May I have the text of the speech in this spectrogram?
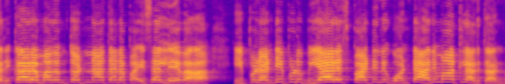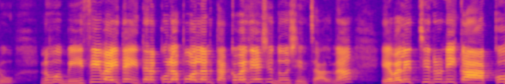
అధికార మదంతో నా తడ పైసలు లేవా? ఇప్పుడంటే ఇప్పుడు బీఆర్ఎస్ పార్టీని గొంట అని మాట్లాడుతాండు. నువ్వు బీసీ అయితే ఇతర కులపోలను తక్కువ చేసి దూషించాలనా? ఎవరిచ్చిండ్రు నీకు ఆ హక్కు?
